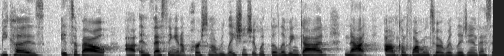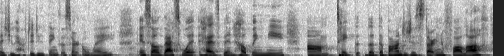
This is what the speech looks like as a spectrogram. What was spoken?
because it's about uh, investing in a personal relationship with the living God, not um, conforming to a religion that says you have to do things a certain way. And so that's what has been helping me um, take the, the, the bondages starting to fall off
